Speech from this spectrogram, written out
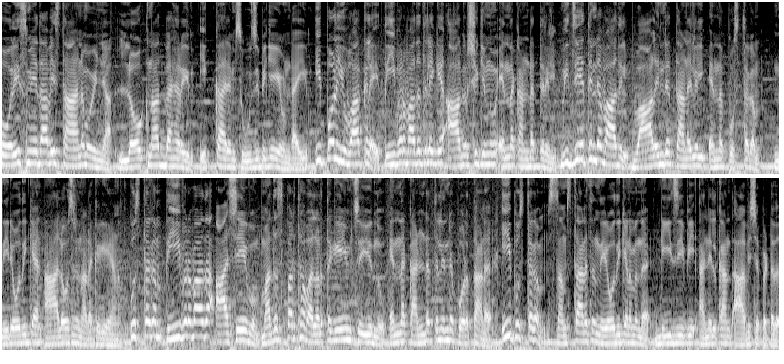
പോലീസ് മേധാവി സ്ഥാനമൊഴിഞ്ഞ ലോക്നാഥ് ബെഹ്റയും ഇക്കാര്യം സൂചിപ്പിക്കുകയുണ്ടായി. ഇപ്പോൾ യുവാക്കളെ തീവ്രവാദത്തിലേക്ക് ആകർഷിക്കുന്നു എന്ന കണ്ടെത്തലിൽ വിജയത്തിന്റെ വാതിൽ വാളിന്റെ തണലിൽ എന്ന പുസ്തകം നിരോധിക്കാൻ ആലോചന നടക്കുകയാണ്. പുസ്തകം തീവ്രവാദ ആശയവും മതസ്പർദ്ധ വളർത്തുകയും ചെയ്യുന്നു എന്ന കണ്ടെത്തലിന്റെ പുറത്താണ് ഈ പുസ്തകം സംസ്ഥാനത്ത് നിരോധിക്കണമെന്ന് ഡി ജി പി അനിൽകാന്ത് ആവശ്യപ്പെട്ടത്.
